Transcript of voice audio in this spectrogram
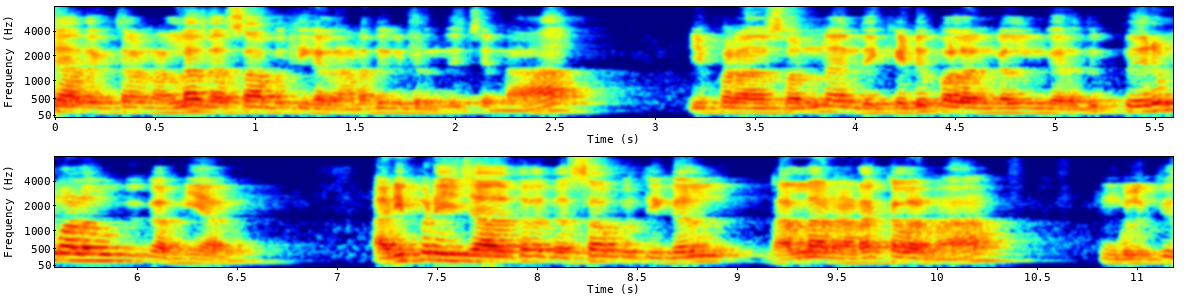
ஜாதகத்தில் நல்ல தசாபதிகள் நடந்துகிட்டு இருந்துச்சுன்னா இப்போ நான் சொன்ன இந்த கெடு பலன்கள்ங்கிறது பெருமளவுக்கு கம்மியாகும். அடிப்படை ஜாதகத்தில் தசாபதிகள் நல்லா நடக்கலைன்னா உங்களுக்கு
